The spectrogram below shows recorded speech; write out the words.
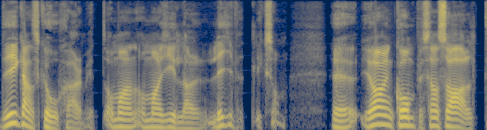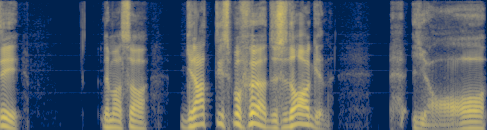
Det är ganska ocharmigt om man, om man gillar livet. liksom. Eh, jag har en kompis, han sa alltid när man sa grattis på födelsedagen. Ja,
